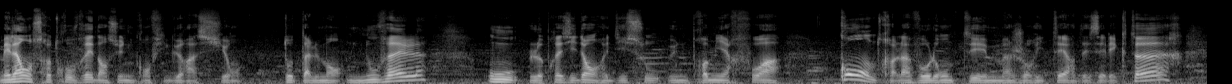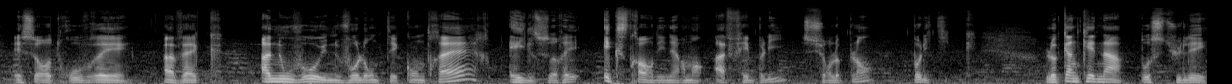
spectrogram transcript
Mais là, on se retrouverait dans une configuration totalement nouvelle, où le président aurait dissous une première fois contre la volonté majoritaire des électeurs, et se retrouverait avec à nouveau une volonté contraire, et il serait extraordinairement affaibli sur le plan politique. Le quinquennat postulait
